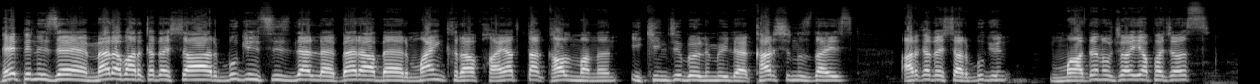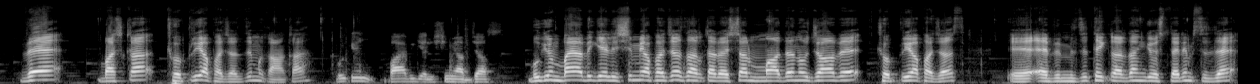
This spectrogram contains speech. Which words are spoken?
Hepinize merhaba arkadaşlar. Bugün sizlerle beraber Minecraft hayatta kalmanın ikinci bölümüyle karşınızdayız. Arkadaşlar bugün maden ocağı yapacağız ve başka köprü yapacağız değil mi kanka? Bugün bayağı bir gelişim yapacağız. Bugün baya bir gelişim yapacağız arkadaşlar. Maden ocağı ve köprü yapacağız. Ee, evimizi tekrardan göstereyim size.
